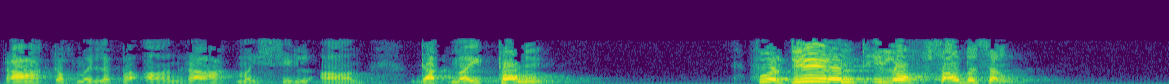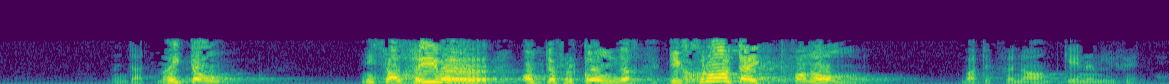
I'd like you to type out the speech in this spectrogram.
Raak tog my lippe aan, raak my siel aan, dat my tong voortdurend u lof sal besing. En dat my tong nie sal huiwer om te verkondig die grootheid van hom wat ek vanaand ken en liefhet nie.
